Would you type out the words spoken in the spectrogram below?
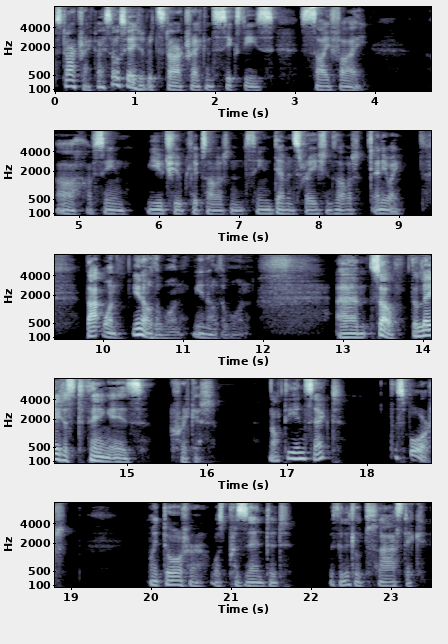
Star Trek. I associated with Star Trek and 60s sci fi. Oh, I've seen YouTube clips on it and seen demonstrations of it. Anyway, that one, you know the one, you know the one. Um, so, the latest thing is cricket. Not the insect, the sport. My daughter was presented with a little plastic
